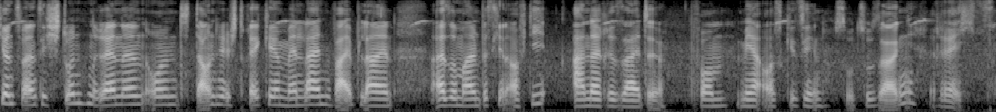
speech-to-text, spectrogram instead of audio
24-Stunden-Rennen und Downhill-Strecke Männlein, Weiblein. Also mal ein bisschen auf die andere Seite vom Meer aus gesehen, sozusagen rechts.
